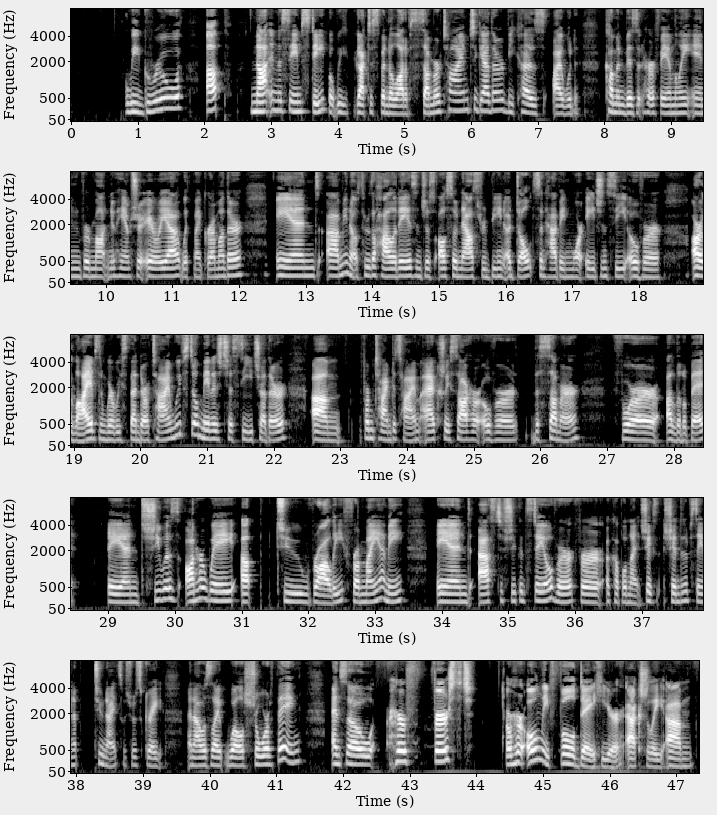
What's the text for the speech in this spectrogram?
we grew up not in the same state, but we got to spend a lot of summertime together because I would come and visit her family in Vermont, New Hampshire area with my grandmother and um, you know through the holidays and just also now through being adults and having more agency over our lives and where we spend our time we've still managed to see each other um, from time to time i actually saw her over the summer for a little bit and she was on her way up to raleigh from miami and asked if she could stay over for a couple nights she, she ended up staying up two nights, which was great. And I was like, well, sure thing. And so her first or her only full day here, actually, um,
